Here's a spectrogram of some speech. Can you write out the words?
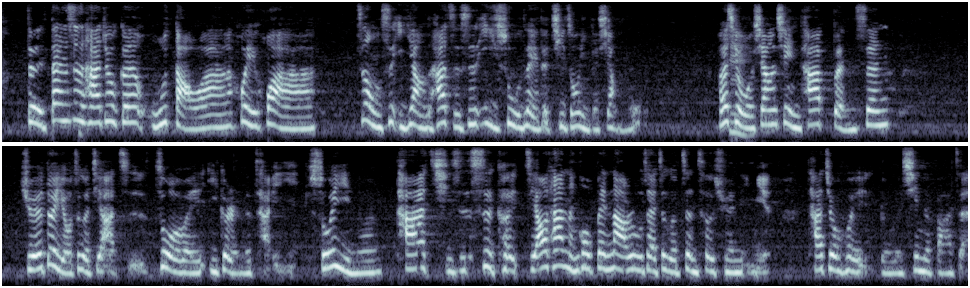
对，但是它就跟舞蹈啊、绘画啊。这种是一样的，它只是艺术类的其中一个项目，而且我相信它本身绝对有这个价值作为一个人的才艺，所以呢，它其实是可以，只要它能够被纳入在这个政策圈里面，它就会有了新的发展，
